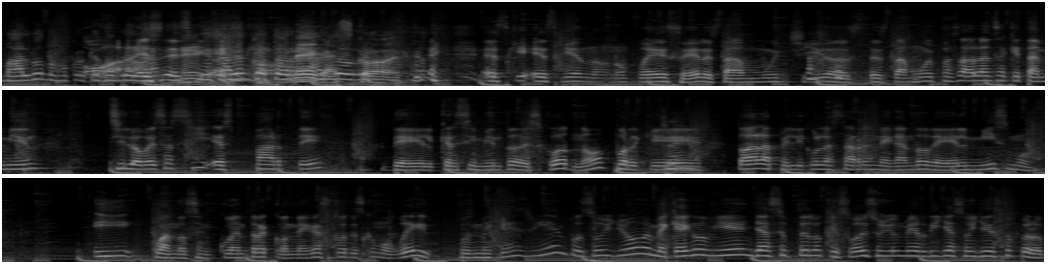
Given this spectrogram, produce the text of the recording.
malo? No me acuerdo qué Oh, nombre es- es Y que- salen cotorreando. Es que, es que no, no puede ser, está muy chido, es- está muy pasado lanza que también, si lo ves así, es parte del crecimiento de Scott, ¿no? Porque Sí. toda la película está renegando de él mismo. Y cuando se encuentra con Nega Scott es como, güey, pues me caes bien, pues soy yo, y me caigo bien, ya acepté lo que soy, soy un mierdilla, soy esto, pero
